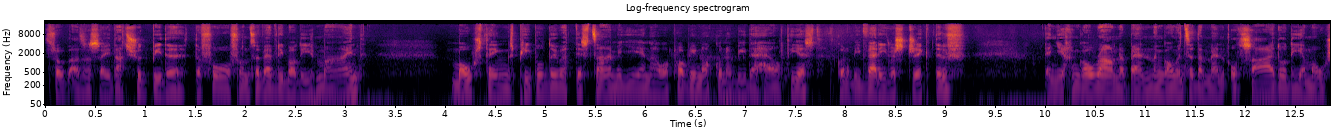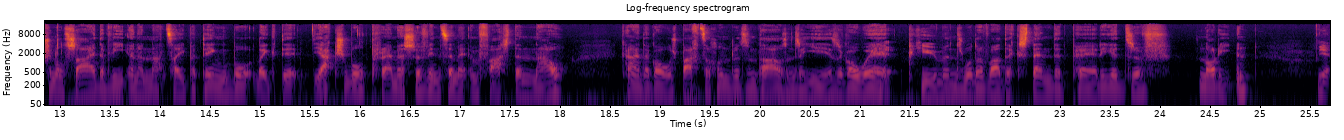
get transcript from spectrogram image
So as I say, that should be the the forefront of everybody's mind. Most things people do at this time of year now are probably not going to be the healthiest. It's going to be very restrictive. Then you can go round the bend and go into the mental side or the emotional side of eating and that type of thing. But like the the actual premise of intermittent fasting now kind of goes back to hundreds and thousands of years ago where yeah. humans would have had extended periods of not eating. Yeah.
